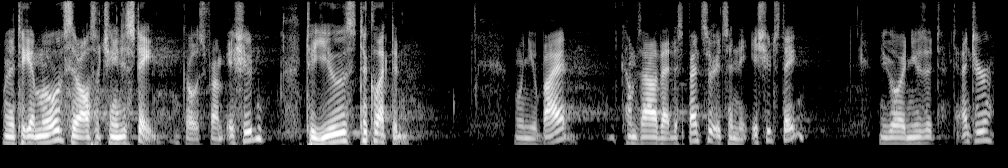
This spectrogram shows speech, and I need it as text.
When the ticket moves, it also changes state. Goes from issued to used to collected. When you buy it, it comes out of that dispenser. It's in the issued state. You go ahead and use it to enter.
